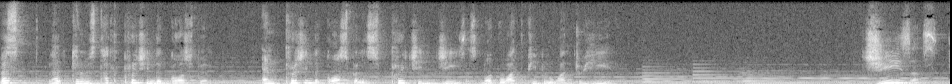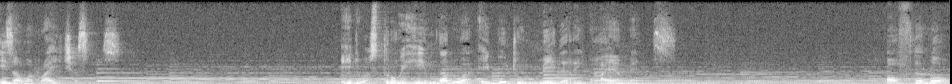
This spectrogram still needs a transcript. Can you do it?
Let's let, can we start preaching the gospel? And preaching the gospel is preaching Jesus, not what people want to hear. Jesus is our righteousness. It was through him that we were able to meet the requirements of the law.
